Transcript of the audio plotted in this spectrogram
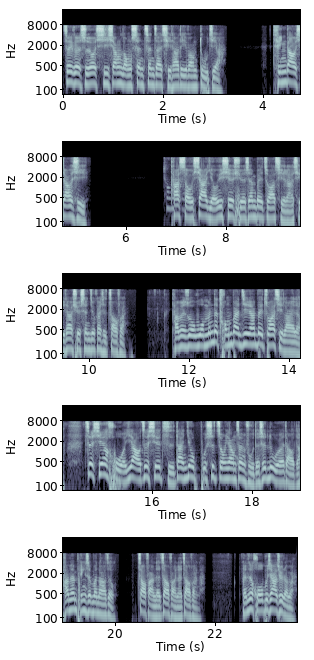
这个时候，西乡隆盛正在其他地方度假，听到消息，他手下有一些学生被抓起来，其他学生就开始造反。他们说：“我们的同伴既然被抓起来了，这些火药、这些子弹又不是中央政府的，是鹿儿岛的，他们凭什么拿走？造反了！造反了！造反了！”反正活不下去了嘛，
